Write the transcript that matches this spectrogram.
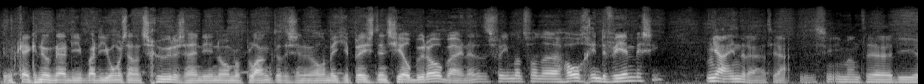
We kijken nu ook naar die, waar die jongens aan het schuren zijn, die enorme plank. Dat is wel een beetje een presidentieel bureau bijna. Dat is voor iemand van hoog in de VN-missie? Ja, inderdaad. Ja. Dat is iemand die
